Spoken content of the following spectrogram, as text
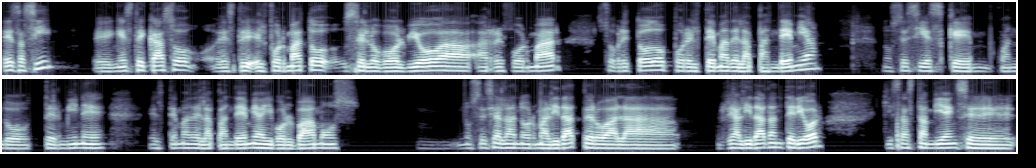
Es así. En este caso, este, el formato se lo volvió a, a reformar, sobre todo por el tema de la pandemia. No sé si es que cuando termine el tema de la pandemia y volvamos no sé si a la normalidad, pero a la realidad anterior, quizás también se,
